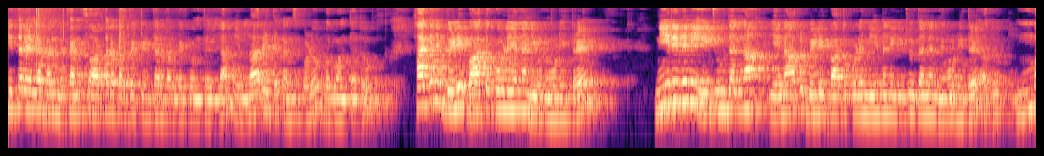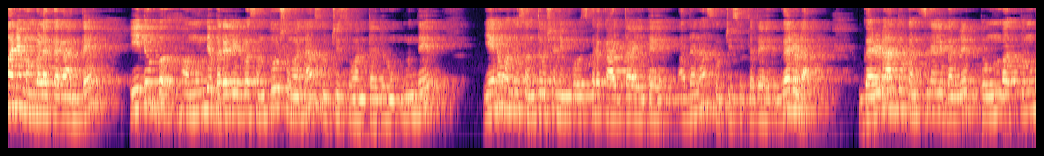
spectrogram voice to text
ಈ ಥರ ಎಲ್ಲ ಬಂದು ಕನಸು ಆ ಥರ ಬರಬೇಕು, ಈ ಥರ ಬರಬೇಕು ಅಂತ ಇಲ್ಲ. ಎಲ್ಲ ರೀತಿಯ ಕನಸುಗಳು ಬರುವಂಥದ್ದು ಹಾಗೆಯೇ ಬಿಳಿ ಬಾತುಕೋಳಿಯನ್ನು ನೀವು ನೋಡಿದರೆ, ನೀರಿನಲ್ಲಿ ಈಜುವುದನ್ನು ಏನಾದರೂ ಬಿಳಿ ಬಾತುಕೋಳಿ ನೀರಿನಲ್ಲಿ ಈಜುವುದನ್ನು ನೋಡಿದರೆ ಅದು ತುಂಬಾ ಮಂಗಳಕರ ಅಂತೆ. ಇದು ಬ, ಮುಂದೆ ಬರಲಿರುವ ಸಂತೋಷವನ್ನು ಸೂಚಿಸುವಂಥದ್ದು ಮುಂದೆ ಏನೋ ಒಂದು ಸಂತೋಷ ನಿಮಗೋಸ್ಕರ ಕಾಯ್ತಾ ಇದೆ, ಅದನ್ನು ಸೂಚಿಸುತ್ತದೆ. ಗರುಡ. ಗರುಡ ಅಂತೂ ಕನಸಿನಲ್ಲಿ ಬಂದರೆ ತುಂಬ ತುಂಬ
